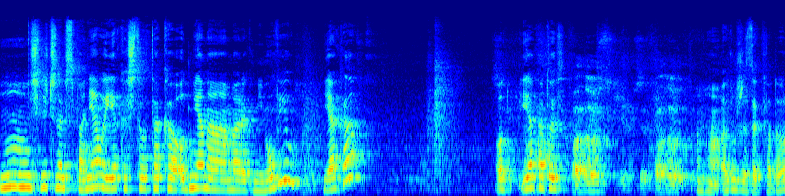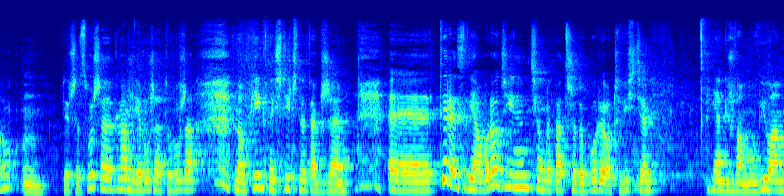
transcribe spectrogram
Mm, śliczne, wspaniałe. Jakaś to taka odmiana Marek mi mówił? Jaka? Od, jaka to jest? Ekwadorskie, z Ekwadoru. Aha, róże z Ekwadoru. Mm, pierwsze słyszę. Dla mnie róża to róża. No piękne, śliczne, także e, tyle z dnia urodzin. Ciągle patrzę do góry, oczywiście. Jak już Wam mówiłam.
